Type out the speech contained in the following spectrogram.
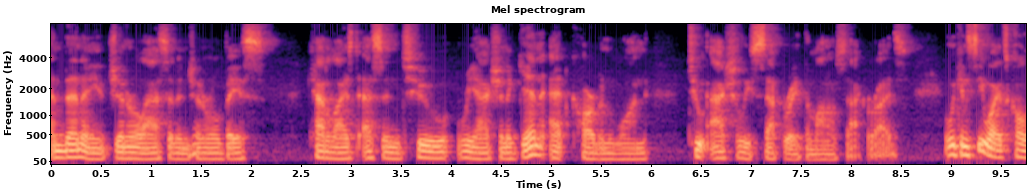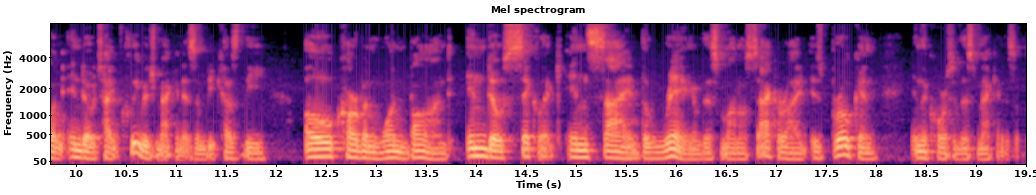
and then a general acid and general base catalyzed SN2 reaction again at carbon 1 to actually separate the monosaccharides. And we can see why it's called an endo-type cleavage mechanism because the O carbon 1 bond endocyclic inside the ring of this monosaccharide is broken in the course of this mechanism.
